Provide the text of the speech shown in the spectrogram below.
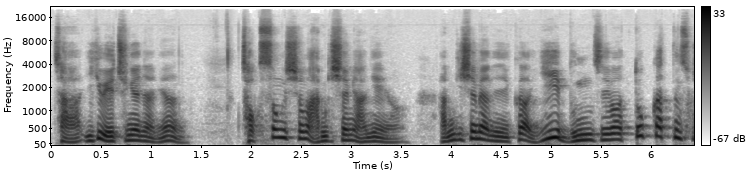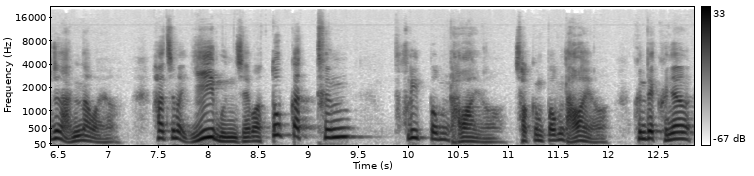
자, 이게 왜 중요하냐면 적성 시험은 암기 시험이 아니에요. 암기 시험이 아니니까 이 문제와 똑같은 소리는 안 나와요. 하지만 이 문제와 똑같은 풀이법은 나와요. 접근법은 나와요. 근데 그냥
